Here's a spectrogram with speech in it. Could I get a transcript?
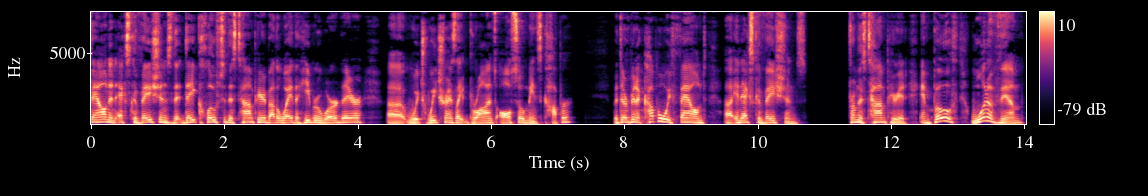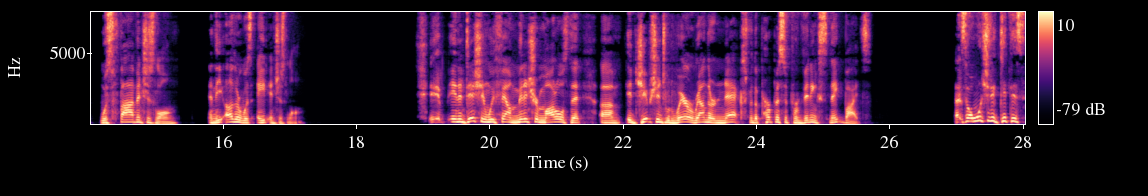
found in excavations that date close to this time period. By the way, the Hebrew word there, uh, which we translate bronze, also means copper. But there have been a couple we found uh, in excavations from this time period, and both, one of them was five inches long, and the other was eight inches long. In addition, we found miniature models that um, Egyptians would wear around their necks for the purpose of preventing snake bites. Uh, so I want you to get this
